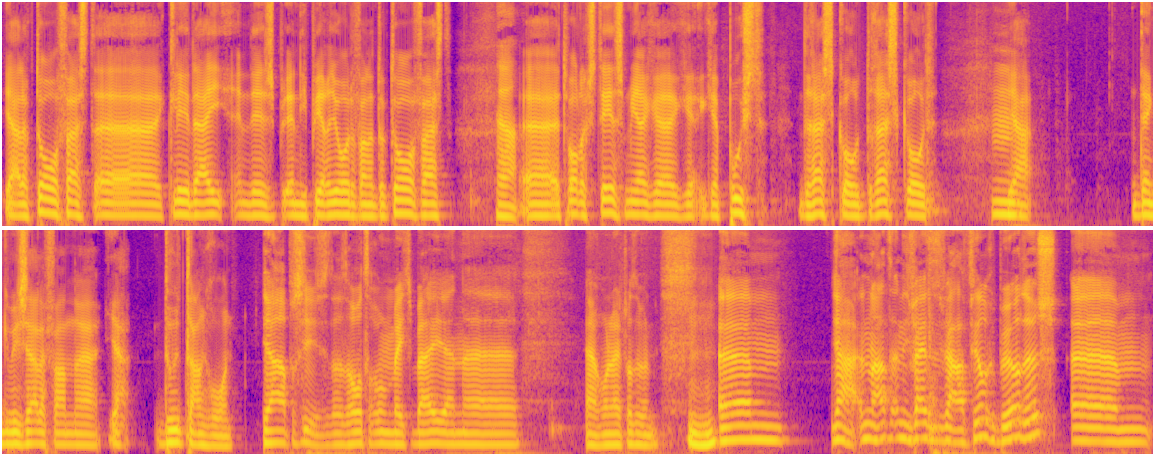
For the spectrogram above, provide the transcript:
ja, de Oktoberfest uh, kledij in, deze, in die periode van het Oktoberfest. Ja. Uh, het wordt ook steeds meer ge, ge, gepusht. Dresscode, dresscode. Hmm. Ja, denk ik mezelf van, uh, ja, doe het dan gewoon. Ja, precies. Dat hoort er gewoon een beetje bij. En ja, gewoon lekker doen. Mm -hmm. um, ja, inderdaad. En die 25 jaar veel gebeurd dus. Um,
